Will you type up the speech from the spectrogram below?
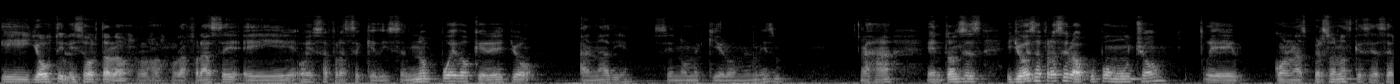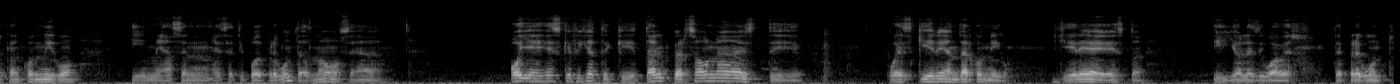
Y yo utilizo ahorita la, la, frase, eh, o esa frase que dice, no puedo querer yo a nadie si no me quiero a mí mismo. Ajá, entonces yo esa frase la ocupo mucho eh, con las personas que se acercan conmigo y me hacen ese tipo de preguntas, ¿no? O sea, oye, es que fíjate que tal persona, este, pues quiere andar conmigo, quiere esto. Y yo les digo, a ver, te pregunto,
